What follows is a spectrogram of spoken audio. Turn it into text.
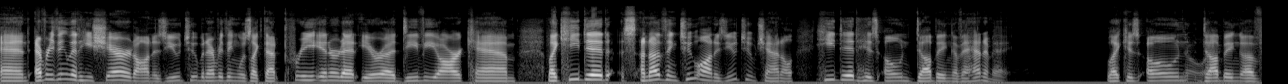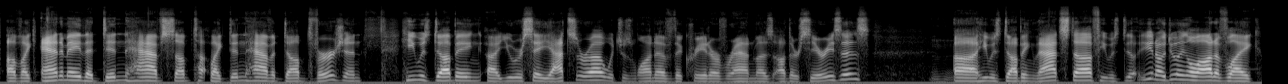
and everything that he shared on his YouTube and everything was like that pre-internet era DVR cam. Like he did another thing too on his YouTube channel. He did his own dubbing of anime like his own no dubbing of, of like anime that didn't have subtitle like didn't have a dubbed version. He was dubbing uh, Urusei Yatsura which was one of the creator of Ranma's other series. Mm-hmm. uh, he was dubbing that stuff. He was you know doing a lot of like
